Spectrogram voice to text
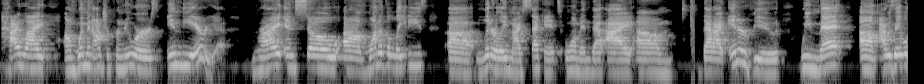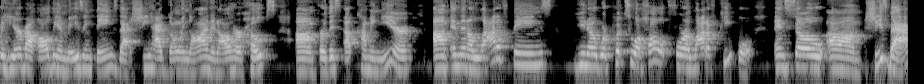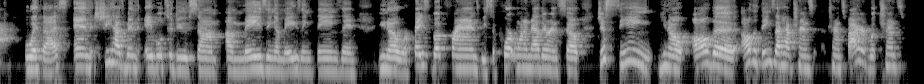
highlight um, women entrepreneurs in the area, right? And so um, one of the ladies uh, literally my second woman that I um, that I interviewed. We met. Um, I was able to hear about all the amazing things that she had going on and all her hopes um, for this upcoming year. Um, and then a lot of things, you know, were put to a halt for a lot of people. And so um, she's back with us and she has been able to do some amazing amazing things and you know we're facebook friends we support one another and so just seeing you know all the all the things that have trans transpired with trans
